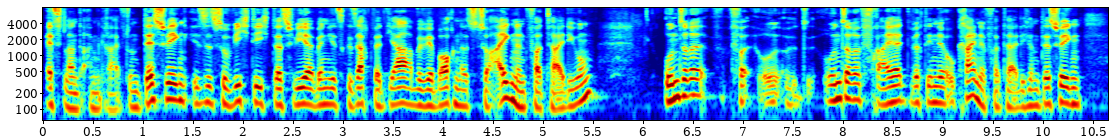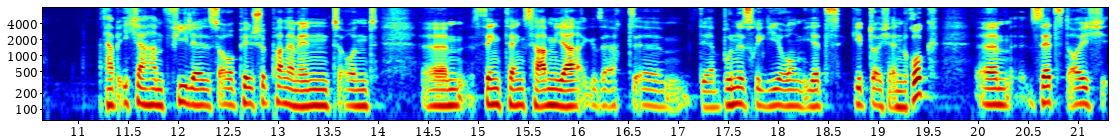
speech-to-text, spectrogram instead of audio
Estland angreift. Und deswegen ist es so wichtig, dass wir, wenn jetzt gesagt wird, ja, aber wir brauchen das zur eigenen Verteidigung, unsere, unsere Freiheit wird in der Ukraine verteidigt. Und deswegen habe ich ja, haben viele, das Europäische Parlament und ähm, Thinktanks haben ja gesagt, ähm, der Bundesregierung, jetzt gebt euch einen Ruck, ähm, setzt euch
